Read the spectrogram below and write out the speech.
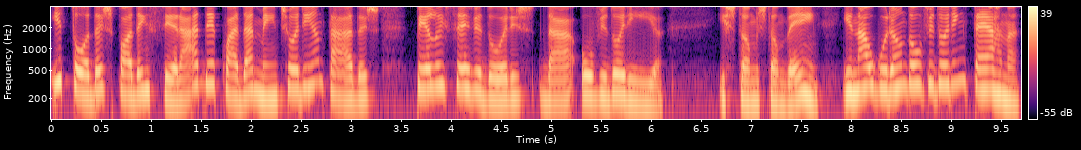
e todas podem ser adequadamente orientadas pelos servidores da ouvidoria. Estamos também inaugurando a ouvidoria interna,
